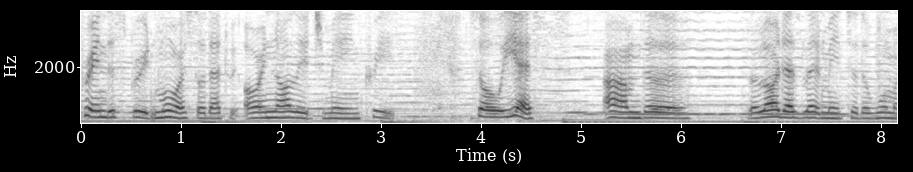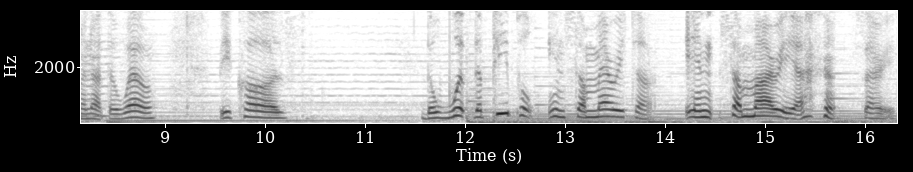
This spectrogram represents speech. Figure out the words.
pray in the Spirit more so that we, our knowledge may increase. So, yes, um, the, the Lord has led me to the woman at the well because the, the people in Samaria, in Samaria, sorry,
